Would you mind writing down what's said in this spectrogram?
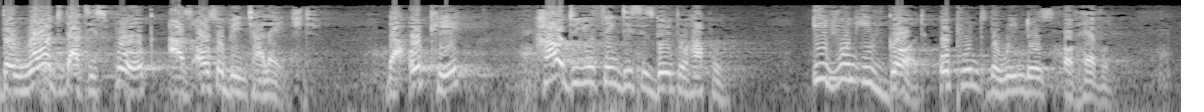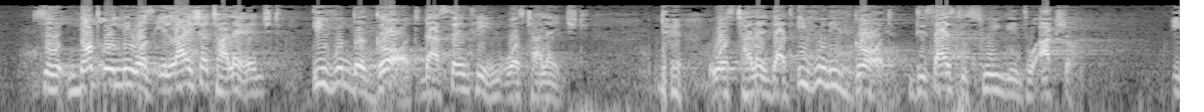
the word that he spoke has also been challenged. That, okay, how do you think this is going to happen? Even if God opened the windows of heaven. So not only was Elisha challenged, even the God that sent him was challenged. was challenged that even if God decides to swing into action, it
